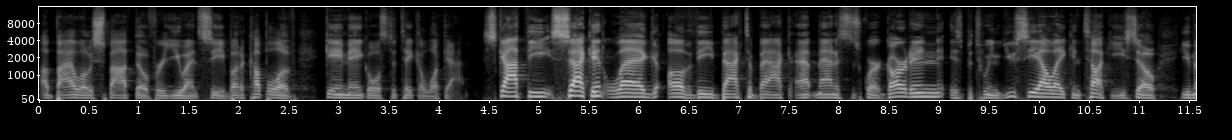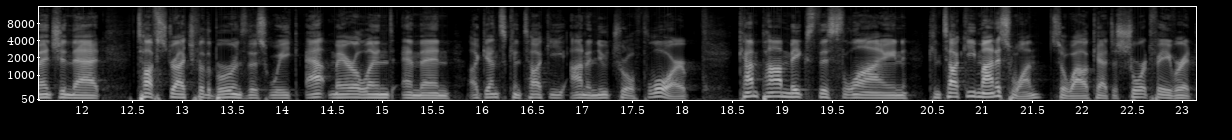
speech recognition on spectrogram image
a buy low spot though for UNC, but a couple of game angles to take a look at. Scott, the second leg of the back to back at Madison Square Garden is between UCLA, Kentucky. So you mentioned that tough stretch for the Bruins this week at Maryland and then against Kentucky on a neutral floor. KenPom makes this line Kentucky minus one, so Wildcats a short favorite.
